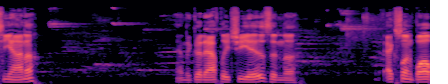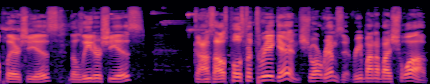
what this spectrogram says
Tiana and the good athlete she is and the excellent ball player she is, the leader she is. Gonzalez post for three again. Short rims it. Rebounded by Schwab.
